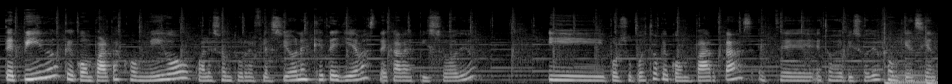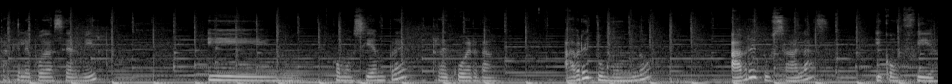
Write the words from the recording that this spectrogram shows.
Te pido que compartas conmigo cuáles son tus reflexiones, qué te llevas de cada episodio y por supuesto que compartas este, estos episodios con quien sientas que le pueda servir. Y como siempre, recuerda, abre tu mundo, abre tus alas y confía.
